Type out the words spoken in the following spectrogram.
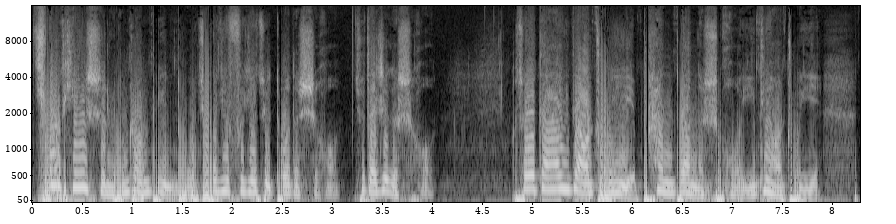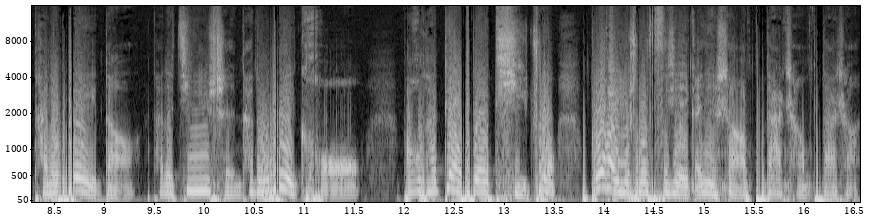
秋天是轮状病毒、秋季腹泻最多的时候，就在这个时候，所以大家一定要注意判断的时候一定要注意它的味道、它的精神、它的胃口，包括它掉不掉体重，不要一说腹泻赶紧上啊补大肠补大肠。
